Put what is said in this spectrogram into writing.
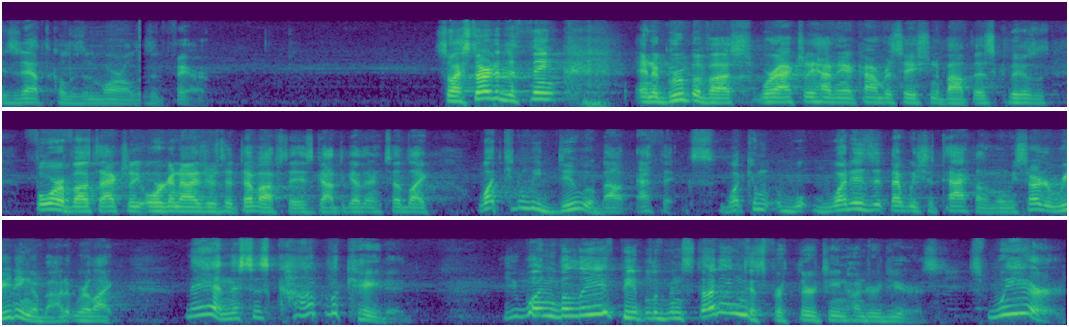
Is it ethical? Is it moral? Is it fair? So I started to think, and a group of us were actually having a conversation about this because four of us, actually organizers at DevOps Days, got together and said, like, what can we do about ethics? What, can, what is it that we should tackle? And when we started reading about it, we we're like, man, this is complicated. You wouldn't believe people have been studying this for 1,300 years. It's weird.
